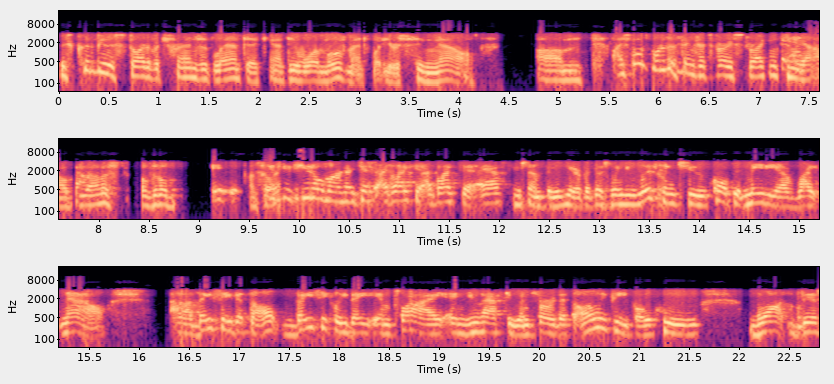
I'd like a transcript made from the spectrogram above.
this could be the start of a transatlantic anti-war movement. What you're seeing now. Um, I suppose one of the things that's very striking to me, and I'll be honest, a little if, if, you don't mind, I just I'd like to I'd like to ask you something here because when you listen to corporate media right now, uh, they say that the basically they imply and you have to infer that the only people who want this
